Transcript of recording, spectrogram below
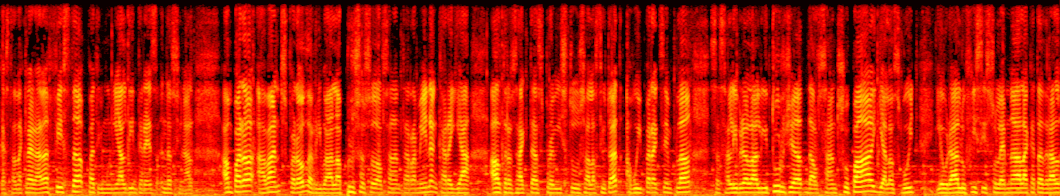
que està declarada Festa Patrimonial d'Interès Nacional. En però, abans, però, d'arribar a la processó del Sant Enterrament, encara hi ha altres actes previstos a la ciutat. Avui, per exemple, se celebra la litúrgia del Sant Sopar i a les 8 hi haurà l'ofici solemne a la catedral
